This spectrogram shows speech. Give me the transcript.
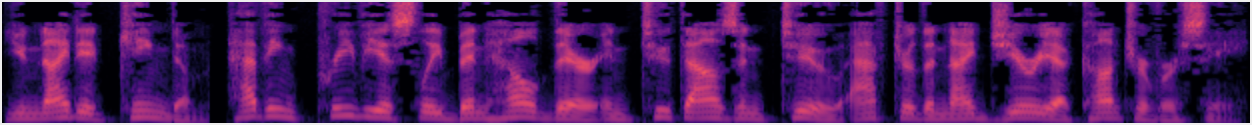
United Kingdom, having previously been held there in 2002 after the Nigeria controversy.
